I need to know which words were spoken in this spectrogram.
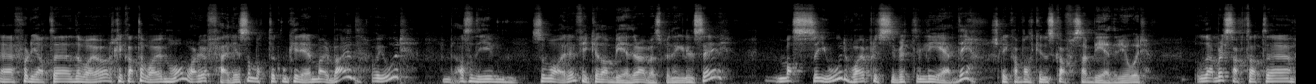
Eh, fordi at det var jo slik at det var jo nå var det jo færre som måtte konkurrere med arbeid og jord. Altså De som var igjen, fikk jo da bedre arbeidsbetingelser. Masse jord var jo plutselig blitt ledig, slik at man kunne skaffe seg bedre jord. Og Det blitt sagt at eh,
